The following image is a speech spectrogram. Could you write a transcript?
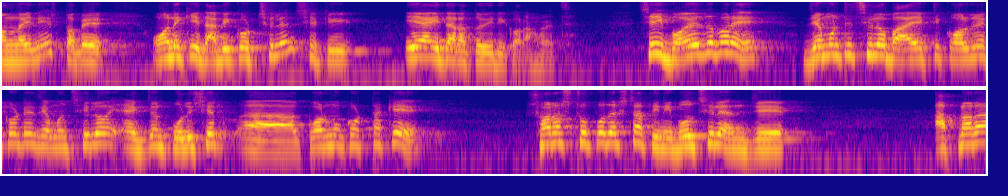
অনলাইনে, তবে অনেকেই দাবি করছিলেন সেটি এআই দ্বারা তৈরি করা হয়েছে। সেই ভয়েস ওভারে যেমনটি ছিল বা একটি কল রেকর্ডে যেমন ছিল, একজন পুলিশের কর্মকর্তাকে স্বরাষ্ট্র উপদেষ্টা তিনি বলছিলেন যে, আপনারা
